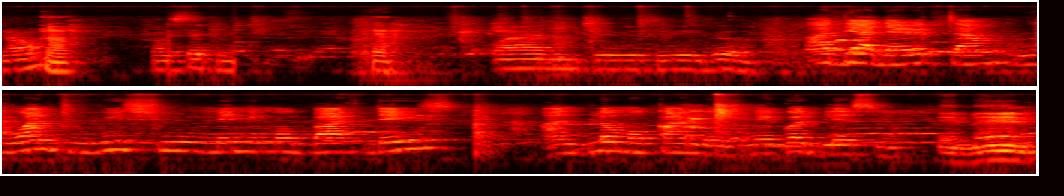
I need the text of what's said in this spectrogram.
No? No. From the statement. Yeah. One, two, three, go. Our dear director, we want to wish you many more birthdays and blow more candles. May God bless you. Amen.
